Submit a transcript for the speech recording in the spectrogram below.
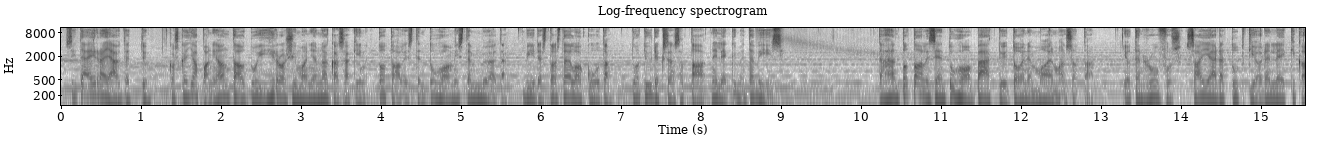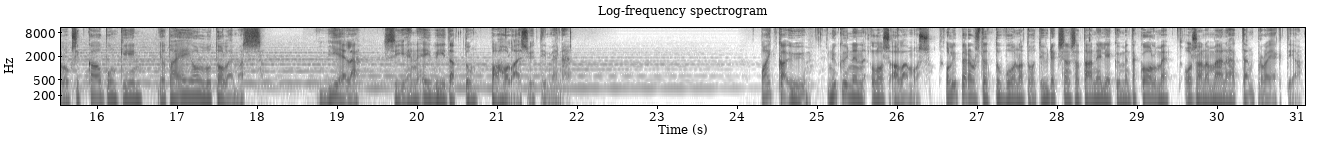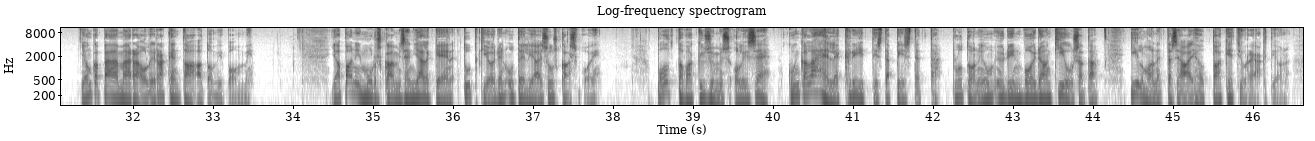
Sitä ei räjäytetty, koska Japani antautui Hiroshiman ja Nagasakin totaalisten tuhoamisten myötä 15. elokuuta 1945. Tähän totaaliseen tuhoon päättyi toinen maailmansota, joten Rufus sai jäädä tutkijoiden leikkikaluksi kaupunkiin, jota ei ollut olemassa. Vielä siihen ei viitattu paholaisytimenä. Paikka Y, nykyinen Los Alamos, oli perustettu vuonna 1943 osana Manhattan-projektia, jonka päämäärä oli rakentaa atomipommi. Japanin murskaamisen jälkeen tutkijoiden uteliaisuus kasvoi. Polttava kysymys oli se, kuinka lähelle kriittistä pistettä plutoniumydin voidaan kiusata ilman, että se aiheuttaa ketjureaktion –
